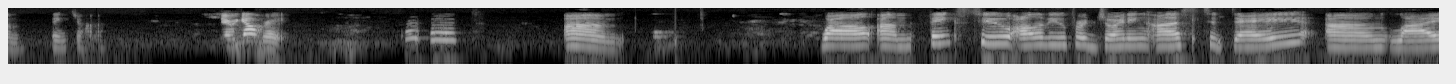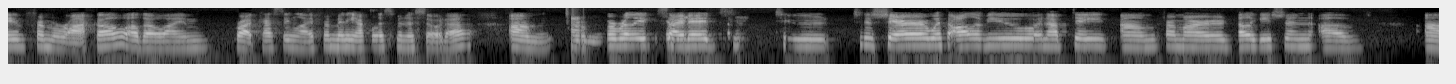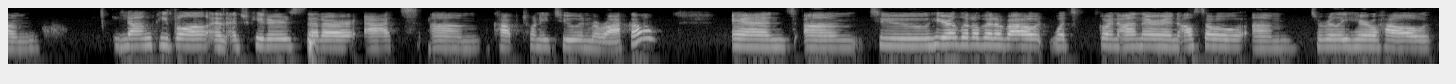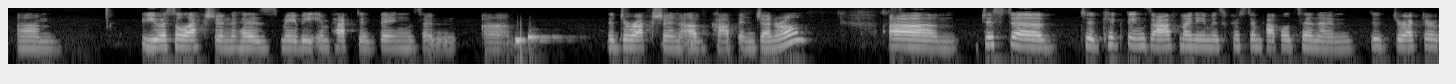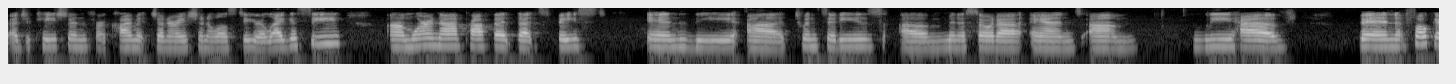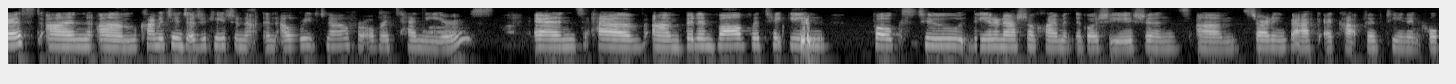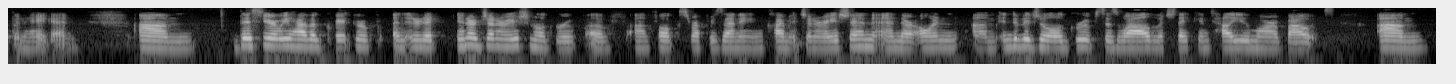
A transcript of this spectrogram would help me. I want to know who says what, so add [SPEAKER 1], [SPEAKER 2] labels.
[SPEAKER 1] Awesome. Thanks, Johanna.
[SPEAKER 2] There we go.
[SPEAKER 1] Great. Perfect. Um, well, um, thanks to all of you for joining us today um, live from Morocco, although I'm broadcasting live from Minneapolis, Minnesota. Um, we're really excited to, to share with all of you an update um, from our delegation of um, young people and educators that are at um, COP22 in Morocco and um, to hear a little bit about what's going on there and also um, to really hear how um, the U.S. election has maybe impacted things and um, the direction of COP in general. Just to, to kick things off, my name is Kristen Poppleton. I'm the Director of Education for Climate Generation and Will Steger Legacy. Um, we're a nonprofit that's based in the uh, Twin Cities, um, Minnesota, and um, we have been focused on um, climate change education and outreach now for over 10 years and have um, been involved with taking folks to the international climate negotiations um, starting back at COP15 in Copenhagen. Um, this year we have a great group, an inter intergenerational group of um, folks representing climate generation and their own um, individual groups as well, which they can tell you more about. Um,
